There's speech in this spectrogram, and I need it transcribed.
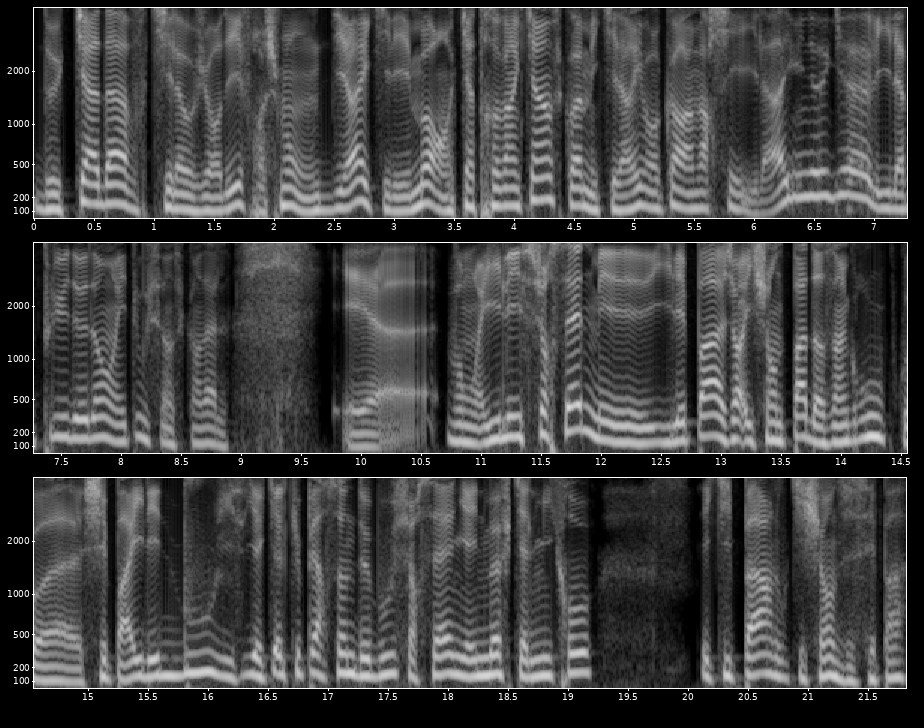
de cadavre qu'il a aujourd'hui. Franchement, on dirait qu'il est mort en 95, quoi, mais qu'il arrive encore à marcher. Il a une gueule, il a plus de dents et tout, c'est un scandale. Et euh, bon, il est sur scène, mais il est pas, genre, il chante pas dans un groupe, quoi. Je sais pas, il est debout, il y a quelques personnes debout sur scène, il y a une meuf qui a le micro et qui parle ou qui chante, je sais pas.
